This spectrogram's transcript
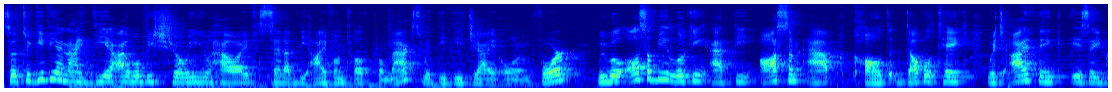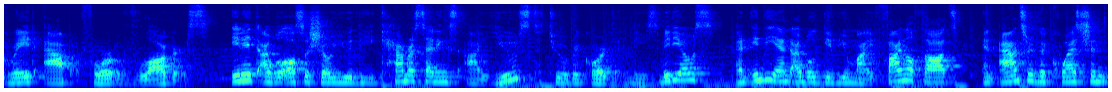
So to give you an idea, I will be showing you how I've set up the iPhone 12 Pro Max with the DJI OM4. We will also be looking at the awesome app called Double Take, which I think is a great app for vloggers. In it, I will also show you the camera settings I used to record these videos. And in the end, I will give you my final thoughts and answer the question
